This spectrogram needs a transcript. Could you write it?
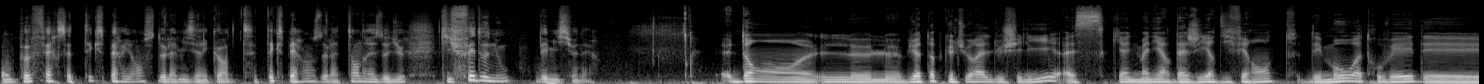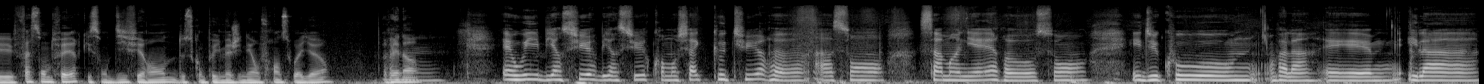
on peut faire cette expérience de la miséricorde, cette expérience de la tendresse de Dieu qui fait de nous des missionnaires. Dans le, biotope culturel du Chili, est-ce qu'il y a une manière d'agir différente, des mots à trouver, des façons de faire qui sont différentes de ce qu'on peut imaginer en France ou ailleurs? Réna mm. Et oui, bien sûr, bien sûr, comme chaque culture euh, a son, sa manière, euh, son... et du coup, voilà, et, il a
